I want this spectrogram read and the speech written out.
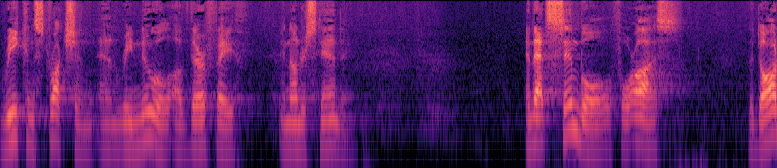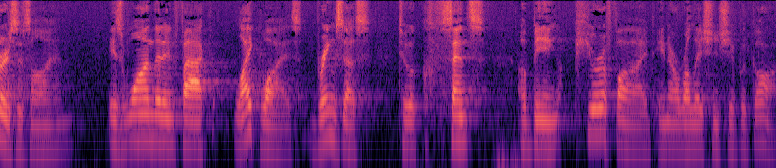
reconstruction and renewal of their faith and understanding. And that symbol for us, the daughters of Zion, is one that, in fact, likewise brings us to a sense of being purified in our relationship with God.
